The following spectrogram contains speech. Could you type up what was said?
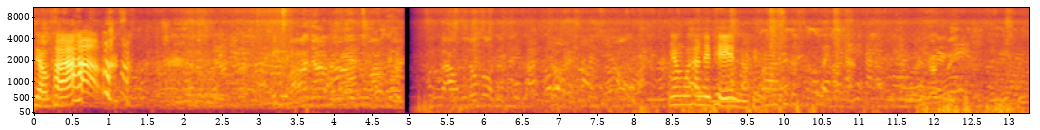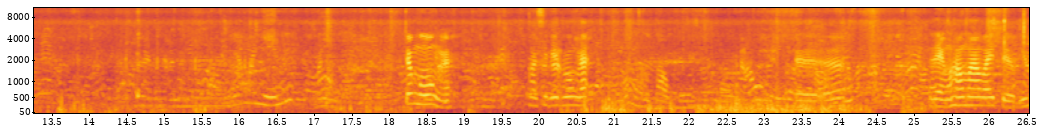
เดี๋ยวพายังว่าทันได้เพลนเนาะพี่น้องจังโมงเลยมาสิบเอ็ดโมงแล้ว เก่าโมง เออ แสดงว่าเฮามาไว้เติบอยู่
